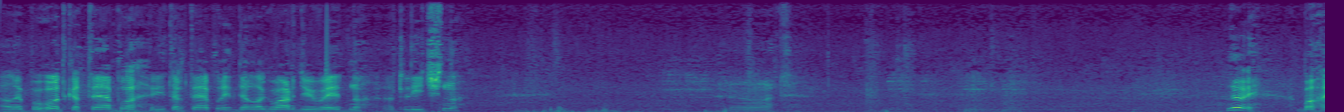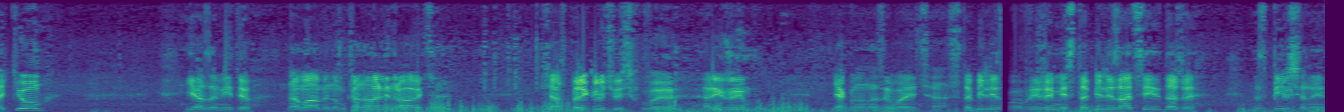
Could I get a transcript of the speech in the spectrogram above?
Але погодка тепла, вітер теплий, де Лагвардію видно отлично. От. Ну і багатьом я замітив на маминому каналі, нравиться. Зараз переключусь в режим, як воно називається, стабіліз... в режимі стабілізації навіть збільшений.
